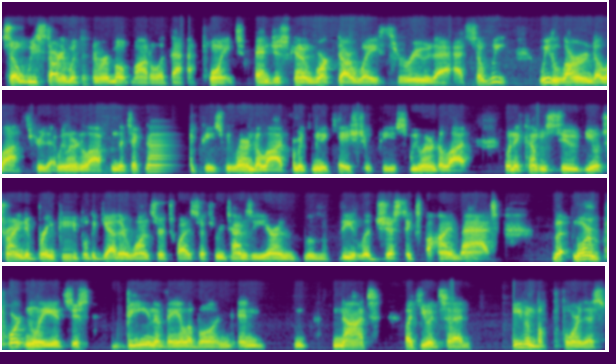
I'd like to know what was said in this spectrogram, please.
So we started with a remote model at that point and just kind of worked our way through that. So we we learned a lot through that. We learned a lot from the technology piece. We learned a lot from a communication piece. We learned a lot when it comes to you know trying to bring people together once or twice or three times a year and the logistics behind that. But more importantly, it's just being available and and not like you had said even before this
